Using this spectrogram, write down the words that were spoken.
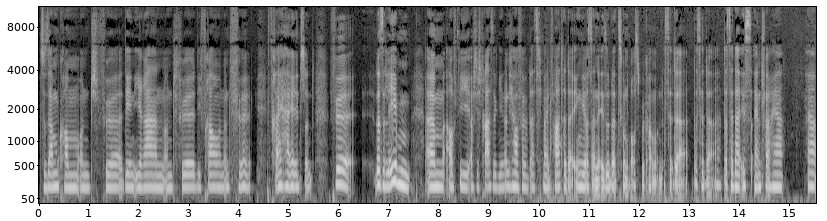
zusammenkommen und für den Iran und für die Frauen und für Freiheit und für das Leben ähm, auf die auf die Straße gehen und ich hoffe, dass ich meinen Vater da irgendwie aus seiner Isolation rausbekomme und dass er da dass er da dass er da ist einfach ja ja.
